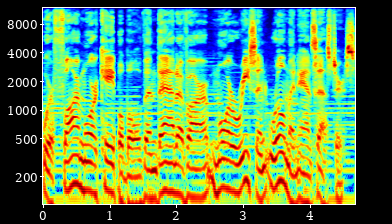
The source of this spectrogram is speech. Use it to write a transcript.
were far more capable than that of our more recent Roman ancestors.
